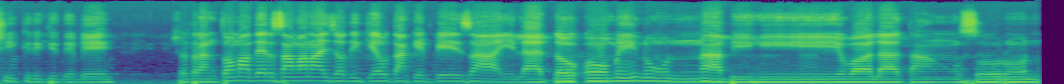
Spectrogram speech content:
স্বীকৃতি দেবে। সুতরাং তোমাদের জামানায় যদি কেউ তাকে পেয়ে যায় তো ওমিনুন্না বিহি ওয়ালা তানসুরুন্না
